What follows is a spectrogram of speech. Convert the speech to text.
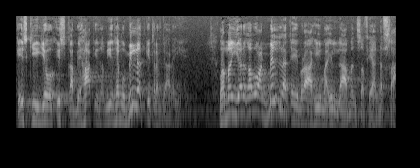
کہ اس کی جو، اس کا بہا کی ضمیر ہے، وہ ملت کی طرف جا رہی ہے۔ وَمَنْ يَرْغَبُ عَنْ مِلَّتِ إِبْرَاهِيمَ إِلَّا مَنْ صَفِحَ نَفْسَهَ۔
